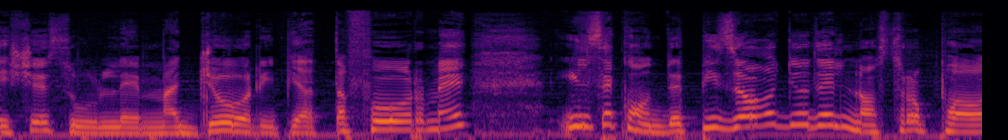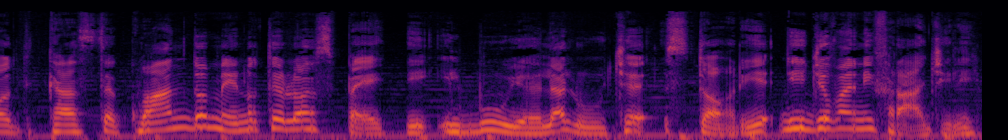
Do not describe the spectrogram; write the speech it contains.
esce sulle maggiori piattaforme il secondo episodio del nostro podcast, quando meno te lo aspetti, il buio e la luce, storie di giovani fragili.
